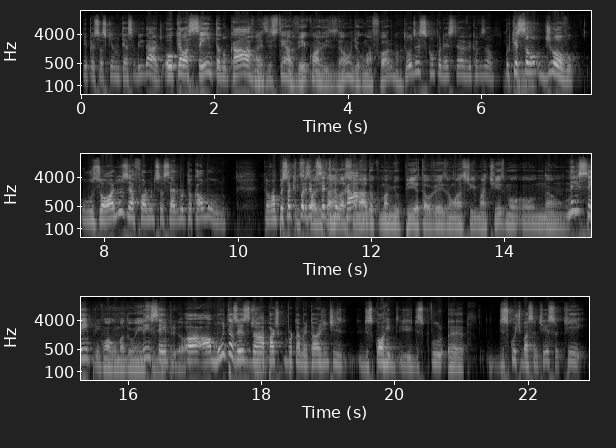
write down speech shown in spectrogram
Tem pessoas que não têm essa habilidade. Ou que ela senta no carro. Mas isso tem a ver com a visão, de alguma forma? Todos esses componentes têm a ver com a visão. Porque são, de novo, os olhos é a forma do seu cérebro tocar o mundo. Então, uma pessoa que, Isso por exemplo, pode senta no relacionado carro. com uma miopia, talvez, um astigmatismo, ou não? Nem sempre. Com alguma doença? Nem de- sempre. Há Muitas vezes na parte comportamental a gente discorre e discu- é, discute bastante isso, que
